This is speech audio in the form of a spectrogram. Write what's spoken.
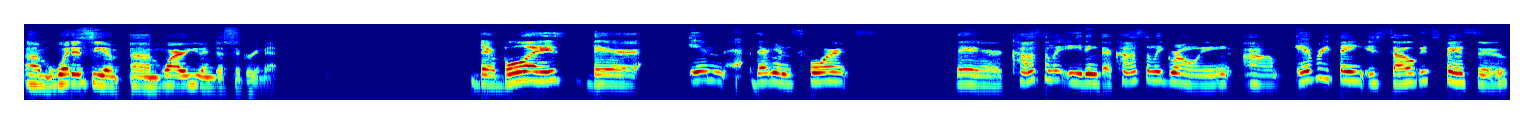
Um, what is the um, um? Why are you in disagreement? They're boys. They're in. They're in sports. They're constantly eating. They're constantly growing. Um, everything is so expensive.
